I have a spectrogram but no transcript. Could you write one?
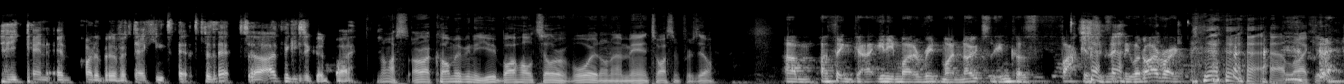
he can add quite a bit of attacking stats to that. So I think he's a good buy. Nice. All right, Cole, moving to you. Buy, hold, sell, or avoid on our man, Tyson Frizzell. Um, I think uh, Eddy might have read my notes then because fuck, it's exactly what I wrote. I like it.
